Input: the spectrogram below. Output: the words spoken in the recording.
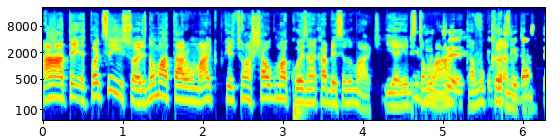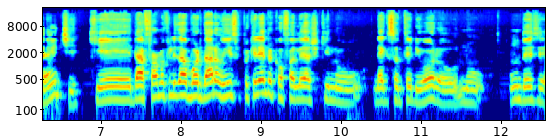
Ah, tem, pode ser isso, ó. Eles não mataram o Mark porque eles precisam achar alguma coisa na cabeça do Mark. E aí eles estão lá dizer, cavucando. Eu gostei bastante que da forma que eles abordaram isso, porque lembra que eu falei, acho que no Nexus anterior, ou no um desse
